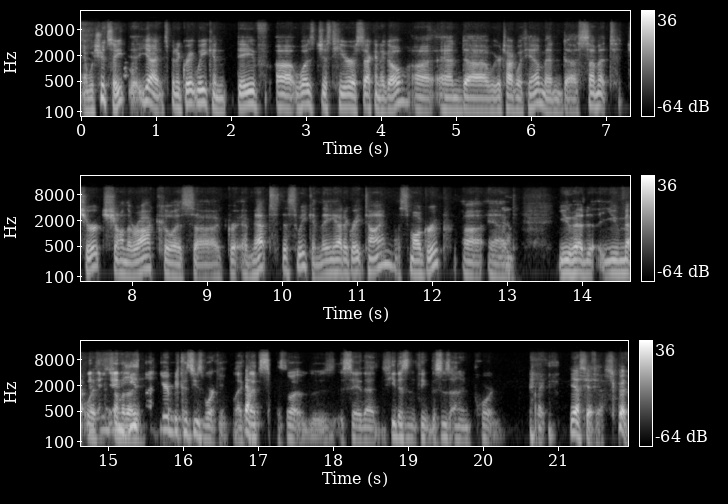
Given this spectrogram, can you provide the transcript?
And we should say, yeah, it's been a great week. And Dave uh, was just here a second ago, uh, and uh, we were talking with him. And uh, Summit Church on the Rock was uh, met this week, and they had a great time, a small group. Uh, and you had you met And, with and- some and of he's the not here because he's working. Like Yeah. let's so, say that he doesn't think this is unimportant. right. yes, yes, yes. Good,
